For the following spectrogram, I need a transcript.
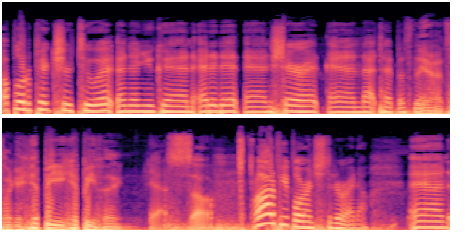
upload a picture to it, and then you can edit it and share it and that type of thing. Yeah, it's like a hippie hippie thing. Yes. So a lot of people are interested in it right now, and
